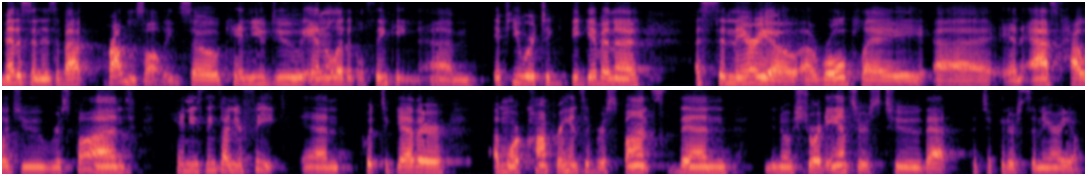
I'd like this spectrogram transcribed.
medicine is about problem solving. So can you do analytical thinking? Um, if you were to be given a, a scenario, a role play, uh, and asked how would you respond, can you think on your feet and put together a more comprehensive response than you know short answers to that particular scenario?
